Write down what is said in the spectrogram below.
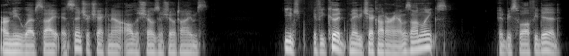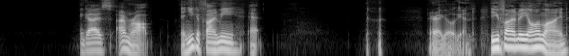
our new website, and since you're checking out all the shows and showtimes, you can, if you could, maybe check out our Amazon links. It'd be swell if you did. And guys, I'm Rob, and you can find me at. there I go again. You can find me online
